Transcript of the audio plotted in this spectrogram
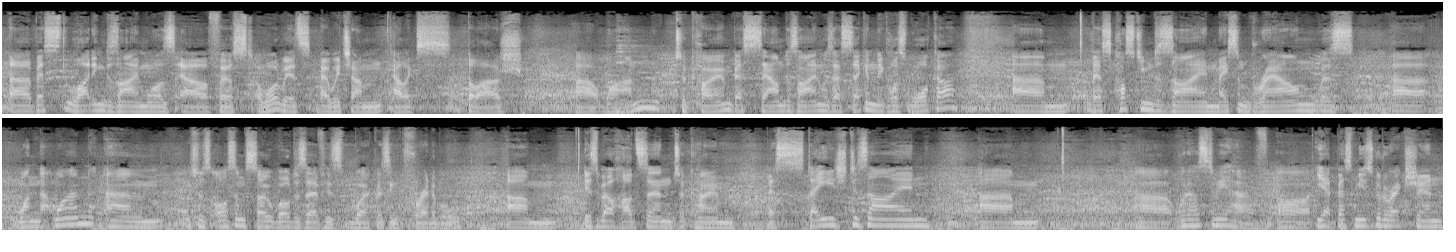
uh, best lighting design was our first award, with uh, which um, Alex Berlage uh, won. Took home. Best sound design was our second, Nicholas Walker. Um, best costume design, Mason Browne was uh, won that one, um, which was awesome. So well deserved. His work was incredible. Um, Isabel Hudson took home best stage design. Um, uh, what else do we have? Oh, yeah, best musical direction,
